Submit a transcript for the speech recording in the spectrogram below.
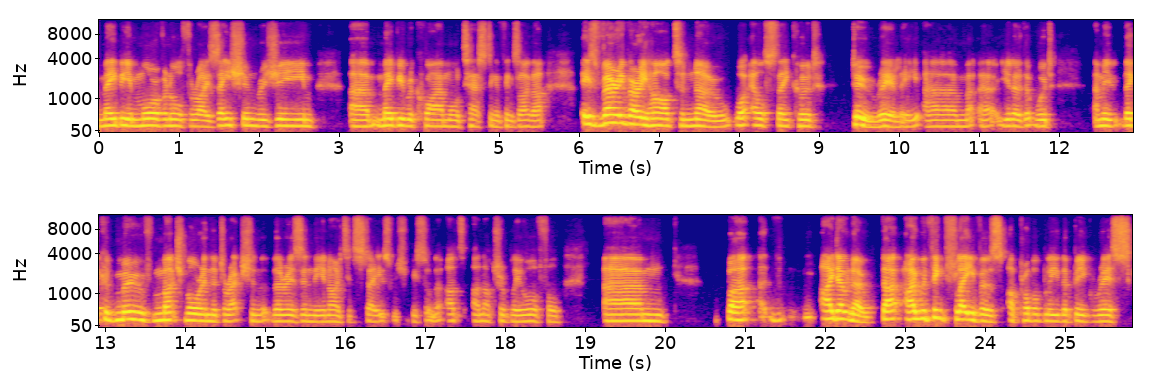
maybe in more of an authorization regime, um, maybe require more testing and things like that. It's very, very hard to know what else they could do, really, um, uh, you know, that would, I mean, they could move much more in the direction that there is in the United States, which would be sort of unutterably awful. Um, but I don't know that I would think flavors are probably the big risk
